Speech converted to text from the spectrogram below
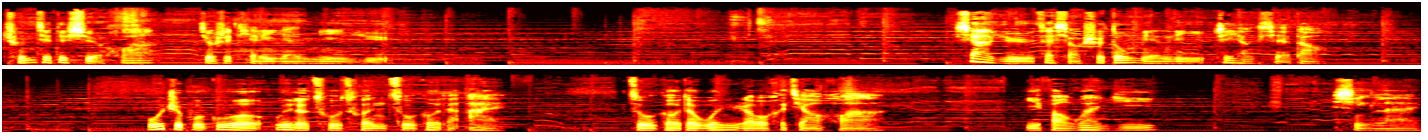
纯洁的雪花就是甜言蜜语。夏雨在小诗冬眠里这样写道：“我只不过为了储存足够的爱，足够的温柔和狡猾，以防万一，醒来。”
